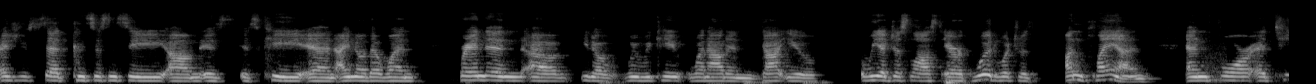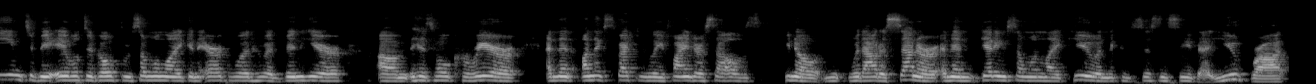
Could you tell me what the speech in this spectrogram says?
as you said, consistency um, is is key, and I know that when Brandon, uh, you know, when we came went out and got you, we had just lost Eric Wood, which was unplanned, and for a team to be able to go from someone like an Eric Wood who had been here um, his whole career, and then unexpectedly find ourselves you know, without a center, and then getting someone like you and the consistency that you've brought,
